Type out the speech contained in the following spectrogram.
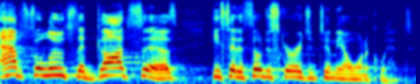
absolutes that God says. He said, it's so discouraging to me, I want to quit.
